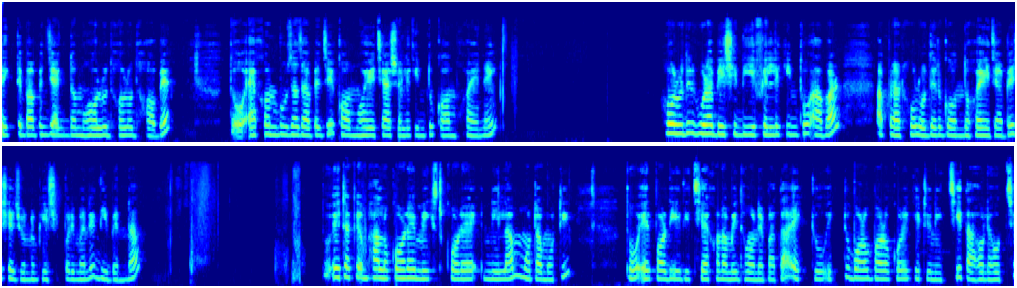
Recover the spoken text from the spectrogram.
দেখতে পাবেন যে একদম হলুদ হলুদ হবে। তো এখন বোঝা যাবে যে কম হয়েছে, আসলে কিন্তু কম হয় নাই। হলুদের গুঁড়া বেশি দিয়ে ফেললে কিন্তু আবার আপনার হলুদের গন্ধ হয়ে যাবে, সেজন্য বেশি পরিমাণে দিবেন না। তো এটাকে ভালো করে মিক্সড করে নিলাম মোটামুটি। তো এরপর দিয়ে দিচ্ছি এখন আমি ধনে পাতা। একটু একটু বড় বড় করে কেটে নিচ্ছি, তাহলে হচ্ছে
